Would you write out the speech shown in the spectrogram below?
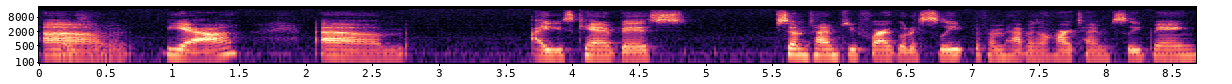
Um, yeah. Um, I use cannabis sometimes before I go to sleep if I'm having a hard time sleeping,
